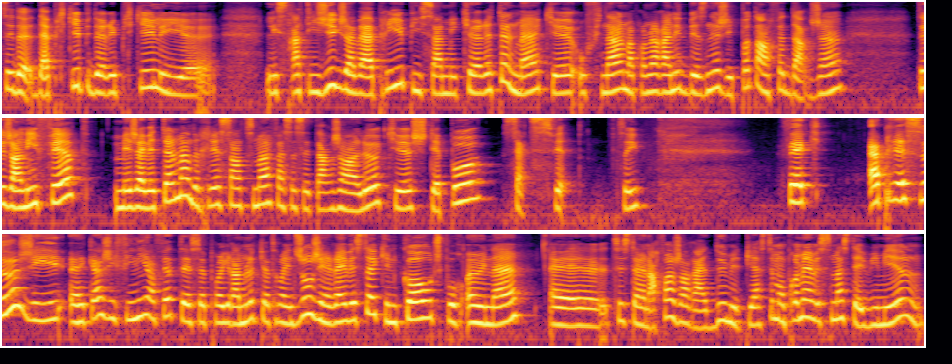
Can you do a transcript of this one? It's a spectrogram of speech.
tu d'appliquer puis de répliquer les, euh, stratégies que j'avais appris, puis ça m'écœurait tellement que au final, ma première année de business, j'ai pas tant fait d'argent. Tu j'en ai fait, mais j'avais tellement de ressentiment face à cet argent-là que j'étais pas satisfaite, tu. Fait que après ça, j'ai euh, quand j'ai fini en fait ce programme-là de 90 jours, j'ai réinvesti avec une coach pour un an. Euh, tu sais, c'était une affaire genre à 2000 pièces. mon premier investissement c'était 8000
